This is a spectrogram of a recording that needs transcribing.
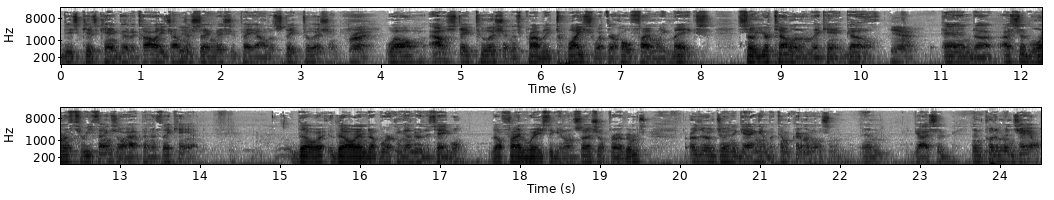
these kids can't go to college. I'm Yeah. just saying they should pay out of state tuition." Right. Well, out of state tuition is probably twice what their whole family makes. So you're telling them they can't go. Yeah. And uh, I said one of three things will happen if they can't. They'll they'll end up working under the table. They'll find ways to get on social programs, or they'll join a gang and become criminals. And, and guy said, then put them in jail.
